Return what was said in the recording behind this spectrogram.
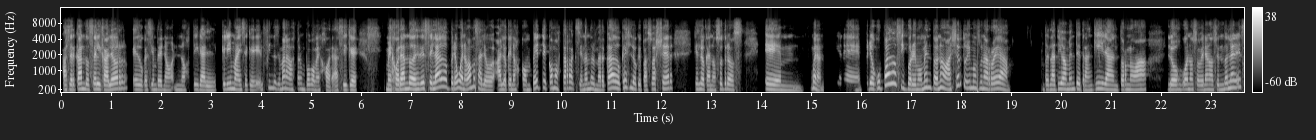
acercándose el calor, Edu que siempre no, nos tira el clima, dice que el fin de semana va a estar un poco mejor, así que mejorando desde ese lado, pero bueno, vamos a lo, a lo que nos compete, cómo está reaccionando el mercado, qué es lo que pasó ayer, qué es lo que a nosotros, em, bueno, tiene preocupados y por el momento no. Ayer tuvimos una rueda relativamente tranquila en torno a los bonos soberanos en dólares.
